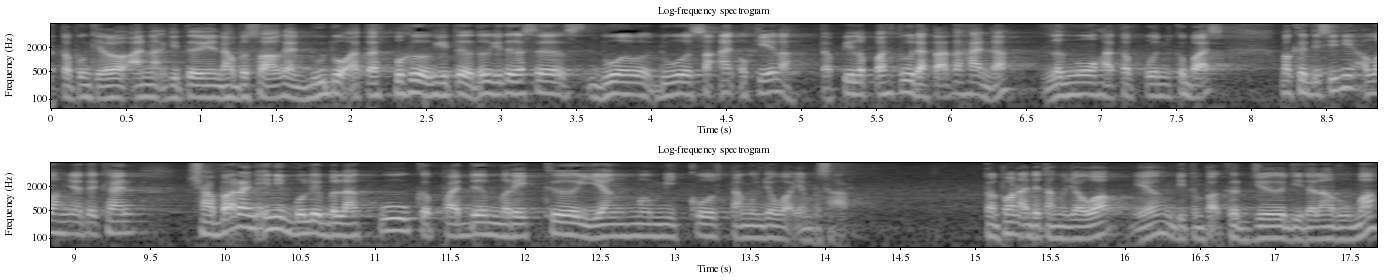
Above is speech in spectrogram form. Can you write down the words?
ataupun kalau anak kita yang dah besar kan duduk atas peha kita tu kita rasa dua dua saat okeylah tapi lepas tu dah tak tahan dah lenguh ataupun kebas maka di sini Allah menyatakan cabaran ini boleh berlaku kepada mereka yang memikul tanggungjawab yang besar. Tuan-tuan ada tanggungjawab ya di tempat kerja di dalam rumah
